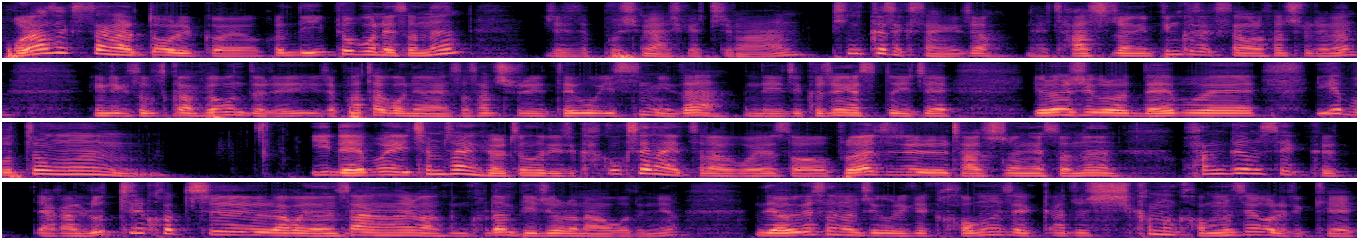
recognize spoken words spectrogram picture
보라색 상을 떠올릴 거예요. 그런데 이 표본에서는 이제 보시면 아시겠지만 핑크 색상이죠. 네, 자수정이 핑크 색상으로 산출되는 굉장히 독특한 표본들이 이제 파타고니아에서 산출이 되고 있습니다. 근데 이제 그 중에서도 이제 이런 식으로 내부에 이게 보통은 이 내부의 이 침상의 결정들이 이제 cacoxenite라고 해서 브라질 자수정에서는 황금색 그 약간 rutile quartz라고 연상할 만큼 그런 비주얼로 나오거든요. 근데 여기서는 지금 이렇게 검은색 아주 시커먼 검은색으로 이렇게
